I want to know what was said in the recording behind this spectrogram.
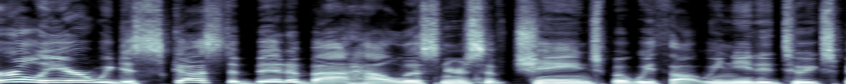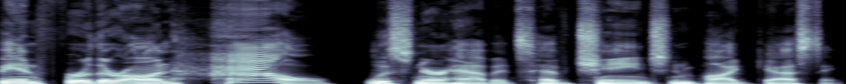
Earlier, we discussed a bit about how listeners have changed, but we thought we needed to expand further on how listener habits have changed in podcasting.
